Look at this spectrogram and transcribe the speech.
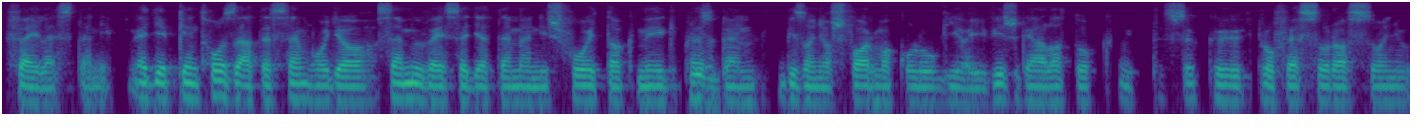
fejleszteni. Egyébként hozzáteszem, hogy a Szemüvejsz Egyetemen is folytak még közben bizonyos farmakológiai vizsgálatok, mint Szökő professzorasszony,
